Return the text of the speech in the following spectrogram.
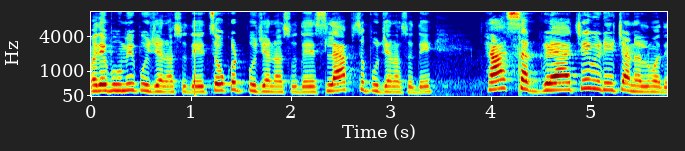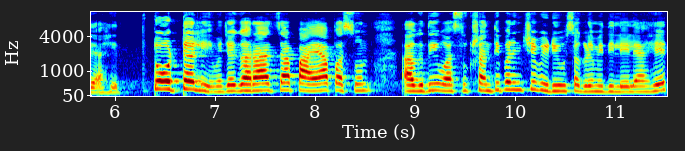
मध्ये भूमिपूजन असू दे चौकट पूजन असू दे स्लॅबचं पूजन असू दे ह्या सगळ्याचे व्हिडिओ चॅनलमध्ये आहेत. टोटली म्हणजे घराचा पायापासून अगदी वास्तुशांतीपर्यंतचे व्हिडिओ सगळे मी दिलेले आहेत.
